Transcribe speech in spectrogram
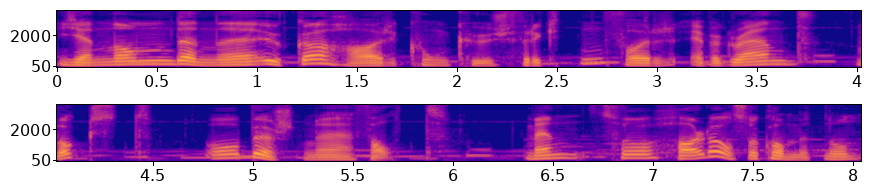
Gjennom denne uka har konkursfrykten for Evergrande vokst, og børsene falt. Men så har det også kommet noen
